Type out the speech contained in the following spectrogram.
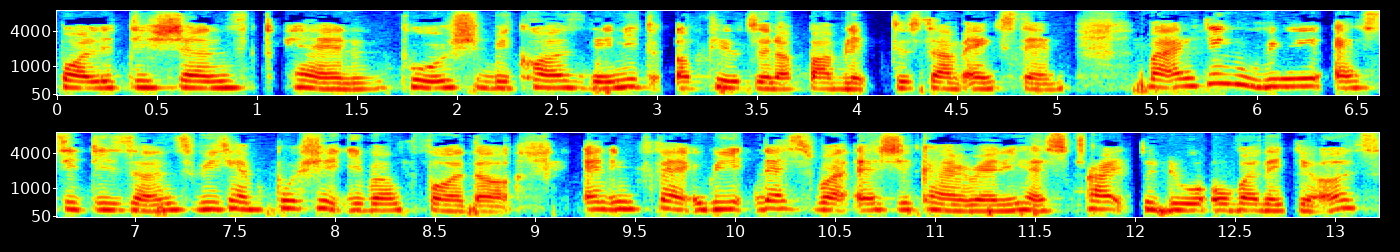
politicians can push because they need to appeal to the public to some extent. But I think we as citizens, we can push it even further. And in fact, we that's what SYCA really has tried to do over the years.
